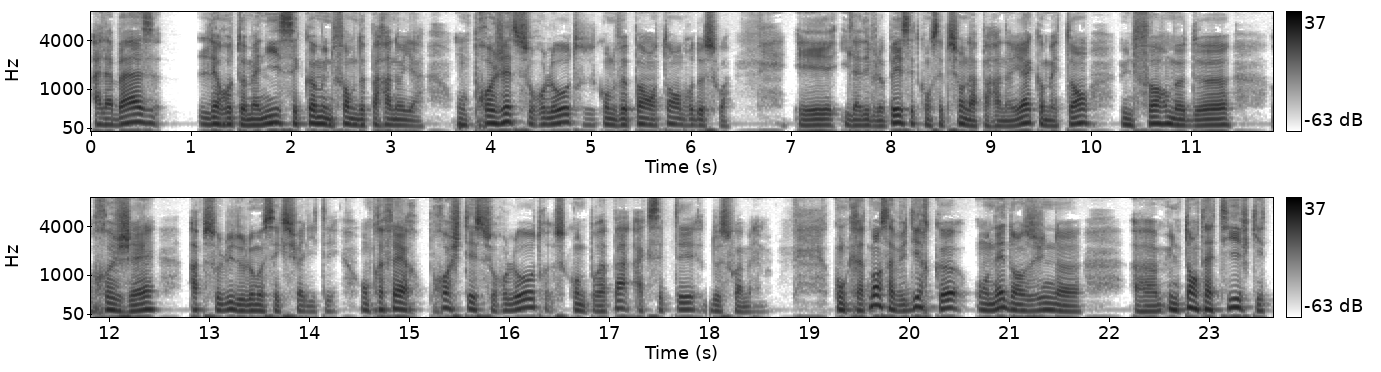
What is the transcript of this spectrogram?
à la base, l'érotomanie, c'est comme une forme de paranoïa. On projette sur l'autre ce qu'on ne veut pas entendre de soi. Et il a développé cette conception de la paranoïa comme étant une forme de rejet absolu de l'homosexualité. On préfère projeter sur l'autre ce qu'on ne pourrait pas accepter de soi-même. Concrètement, ça veut dire que on est dans une euh, une tentative qui est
